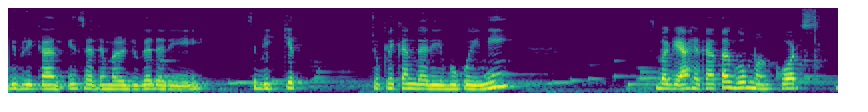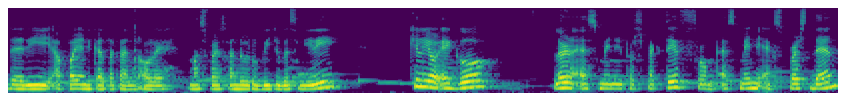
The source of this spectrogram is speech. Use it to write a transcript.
diberikan insight yang baru juga dari sedikit cuplikan dari buku ini. Sebagai akhir kata, gue mengquotes dari apa yang dikatakan oleh Mas Faisando Ruby juga sendiri. Kill your ego, Learn as many perspective from as many experts then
